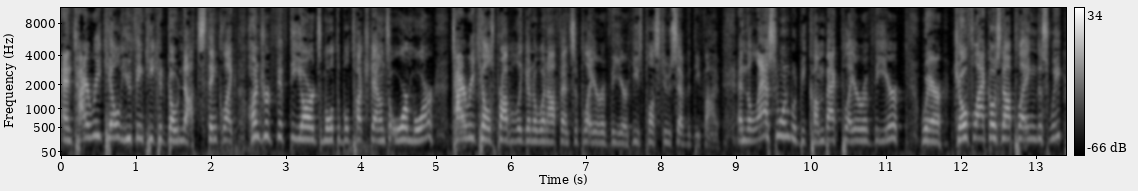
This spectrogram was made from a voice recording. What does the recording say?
and Tyreek Hill, you think he could go nuts. Think like 150 yards, multiple touchdowns or more. Tyreek Hill's probably going to win Offensive Player of the Year. He's plus 275. And the last one would be Comeback Player of the Year, where Joe Flacco's not playing this week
